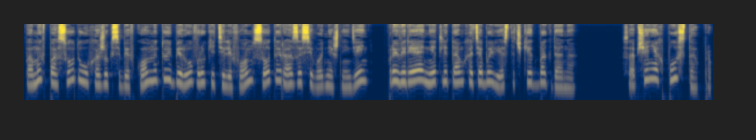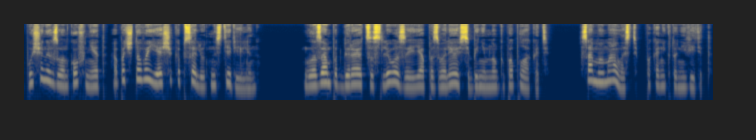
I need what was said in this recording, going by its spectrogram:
Помыв посуду, ухожу к себе в комнату и беру в руки телефон в сотый раз за сегодняшний день, проверяя, нет ли там хотя бы весточки от Богдана. В сообщениях пусто, пропущенных звонков нет, а почтовый ящик абсолютно стерилен. Глазам подбираются слезы, и я позволяю себе немного поплакать. Самую малость, пока никто не видит.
